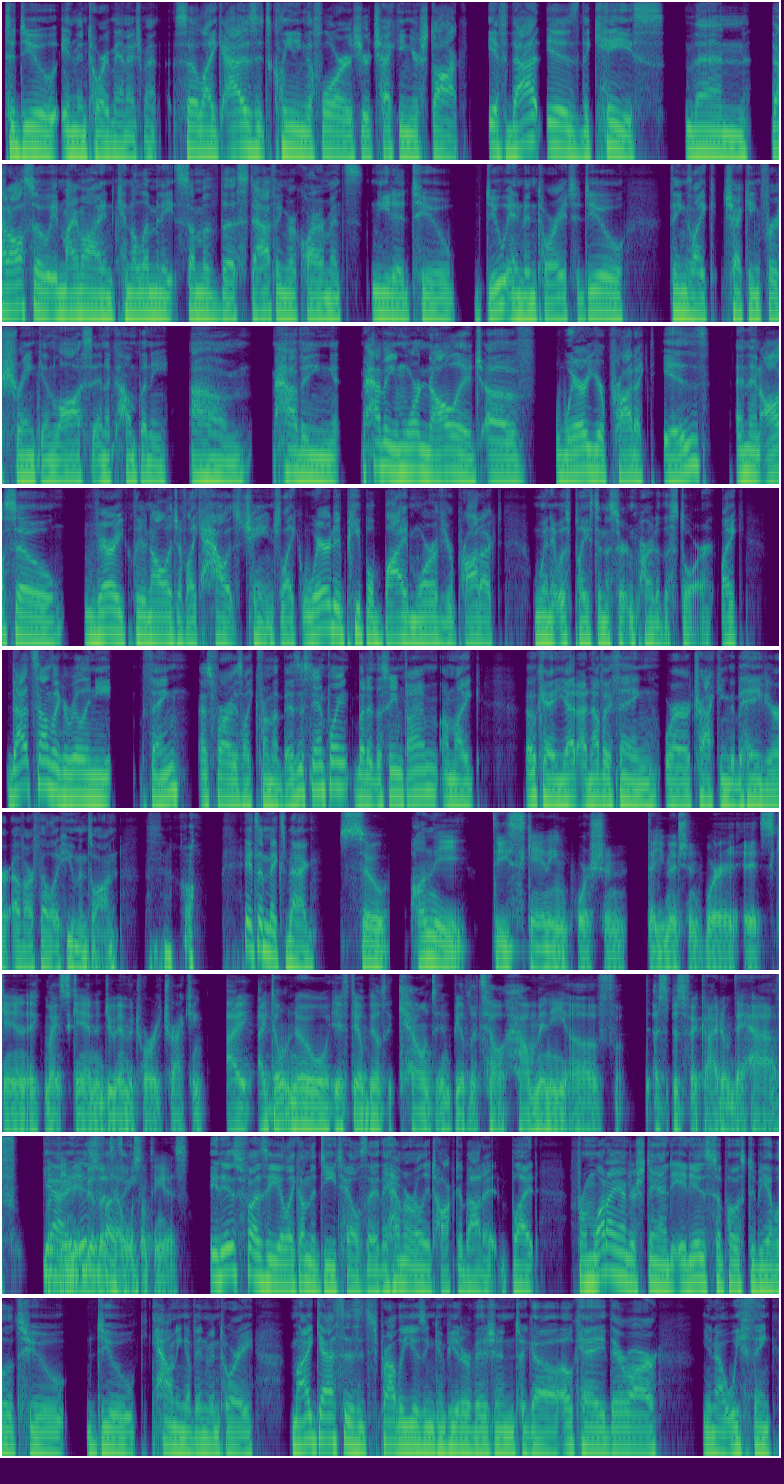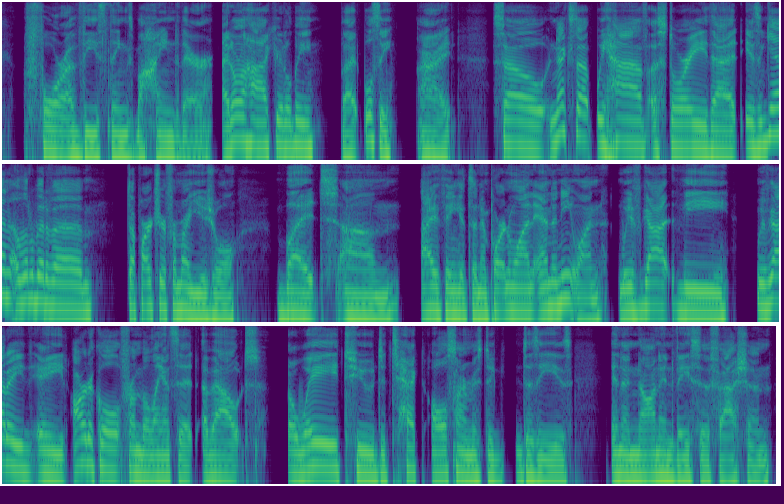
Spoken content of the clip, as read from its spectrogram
to do inventory management. So, like, as it's cleaning the floors, you're checking your stock. If that is the case, then that also, in my mind, can eliminate some of the staffing requirements needed to do inventory, to do things like checking for shrink and loss in a company. Um, having having more knowledge of where your product is, and then also very clear knowledge of like how it's changed. Like where did people buy more of your product when it was placed in a certain part of the store? Like that sounds like a really neat thing as far as like from a business standpoint. But at the same time, I'm like, okay, yet another thing we're tracking the behavior of our fellow humans on. So it's a mixed bag. So on the the scanning portion that you mentioned where it scan it might scan and do inventory tracking. I, I don't know if they'll be able to count and be able to tell how many of a specific item they have. But yeah, they may be able to tell what something is. It is fuzzy, like on the details there. They haven't really talked about it. But from what I understand, it is supposed to be able to do counting of inventory. My guess is it's probably using computer vision to go, okay, there are, you know, we think four of these things behind there. I don't know how accurate it'll be, but we'll see. All right. So next up, we have a story that is again a little bit of a departure from our usual, but um, I think it's an important one and a neat one. We've got the we've got a, a article from the Lancet about a way to detect Alzheimer's di- disease in a non-invasive fashion,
